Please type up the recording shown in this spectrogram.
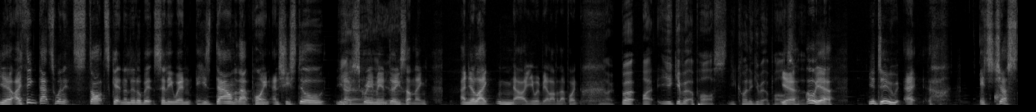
Yeah, I think that's when it starts getting a little bit silly when he's down at that point and she's still you know screaming and doing something, and you're like, no, you wouldn't be alive at that point. No, but I you give it a pass. You kind of give it a pass. yeah. Oh yeah, you do. Uh, It's just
